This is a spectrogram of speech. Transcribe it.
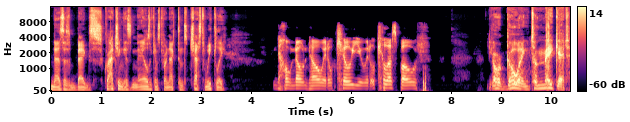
Nasus begs, scratching his nails against Renekton's chest weakly. No, no, no, it'll kill you. It'll kill us both. You're going to make it.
